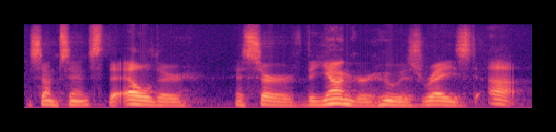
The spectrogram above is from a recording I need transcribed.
In some sense, the elder has served the younger who is raised up.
